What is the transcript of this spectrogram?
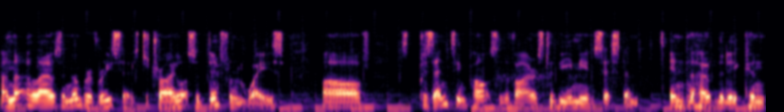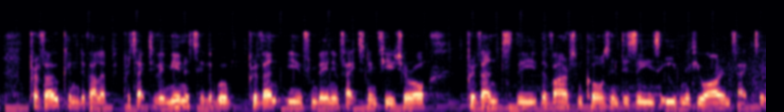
And that allows a number of research to try lots of different ways of presenting parts of the virus to the immune system in the hope that it can provoke and develop protective immunity that will prevent you from being infected in future or prevent the, the virus from causing disease even if you are infected.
